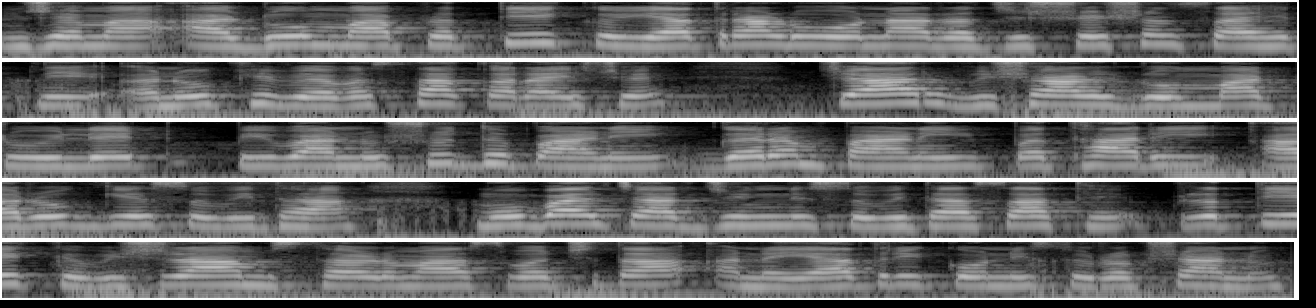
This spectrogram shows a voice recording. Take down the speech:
જેમાં આ ડોમમાં પ્રત્યેક યાત્રાળુઓના રજિસ્ટ્રેશન સહિતની અનોખી વ્યવસ્થા કરાઈ છે. ચાર વિશાળ ડોમમાં ટોયલેટ, પીવાનું શુદ્ધ પાણી, ગરમ પાણી, પથારી, આરોગ્ય સુવિધા, મોબાઈલ ચાર્જિંગની સુવિધા સાથે પ્રત્યેક વિશ્રામ સ્થળમાં સ્વચ્છતા અને યાત્રિકોની સુરક્ષાનું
